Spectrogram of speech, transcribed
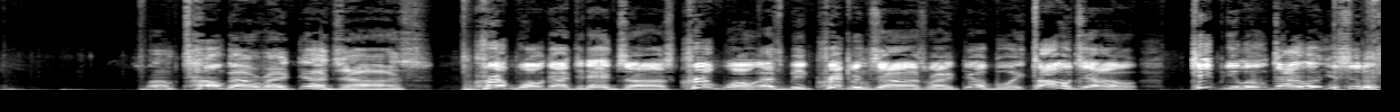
That's what I'm talking about right there, Josh. Crip walk to that, Josh. Crip walk. That's big cripping Josh right there, boy. Told y'all. Keep your little, Josh, look, you should have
